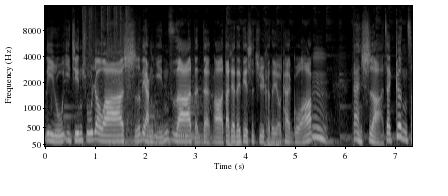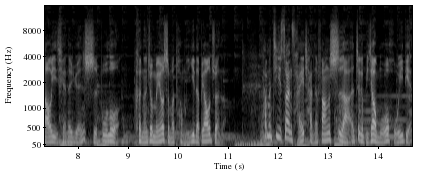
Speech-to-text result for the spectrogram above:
例如一斤猪肉啊、十两银子啊等等啊，大家在电视剧可能有看过啊。嗯，但是啊，在更早以前的原始部落，可能就没有什么统一的标准了。他们计算财产的方式啊，这个比较模糊一点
